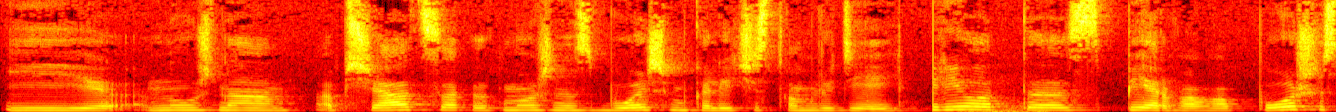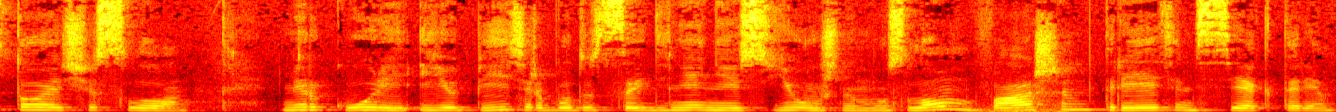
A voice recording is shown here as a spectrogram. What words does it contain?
и нужно общаться как можно с большим количеством людей. Период э, с 1 по 6 число Меркурий и Юпитер будут в соединении с южным узлом в вашем третьем секторе.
